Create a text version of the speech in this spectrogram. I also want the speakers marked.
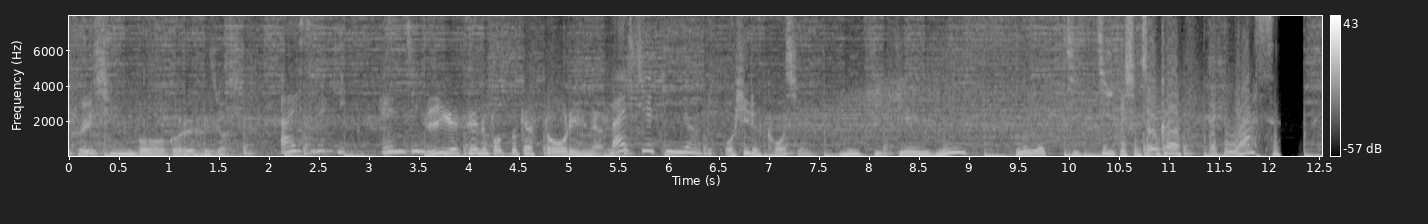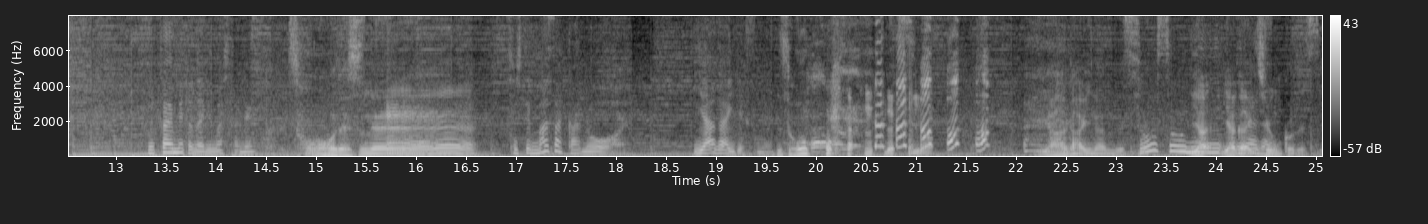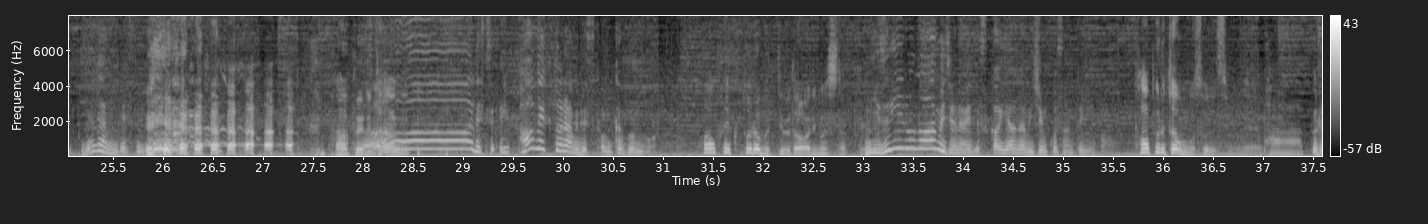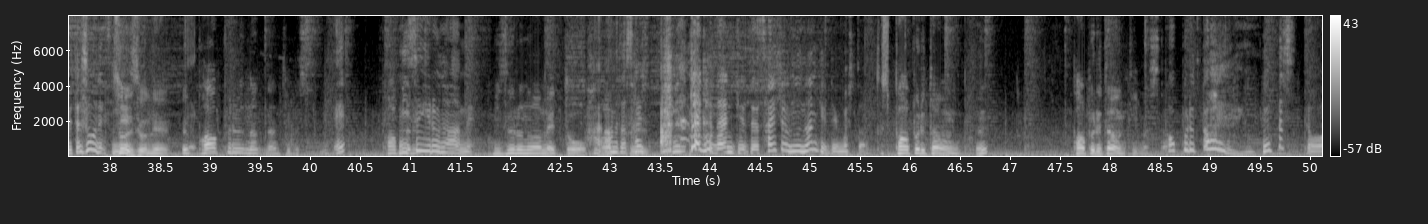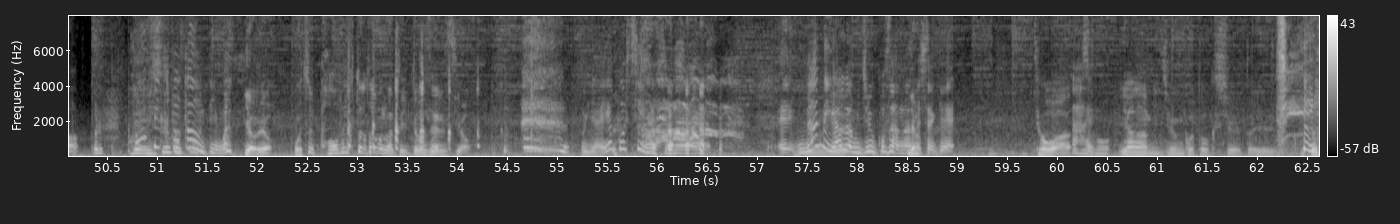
Speaker 1: 食いしん坊ゴルフ女子。
Speaker 2: 愛すべき変人。
Speaker 1: BSN ポッドキャストオリジナル。
Speaker 2: 毎週金曜日。
Speaker 1: お昼更新。
Speaker 3: 日芸にふわちち
Speaker 1: 一緒にか
Speaker 2: やす。2回目となりましたね。
Speaker 3: そうですね、
Speaker 2: えそしてまさかの野外ですね。
Speaker 3: そうなんですよ。野外なんですよ。
Speaker 2: 早々に
Speaker 3: や野外
Speaker 2: 野外。
Speaker 3: 純子です
Speaker 2: 野外ですよ。ね
Speaker 3: パーフェクトラブ
Speaker 2: あーです。よえパーフェクトラブですか？浮かぶのは。
Speaker 3: パーフェクトラブっていう歌はありましたっけ？
Speaker 2: 水色の雨じゃないですか？矢上純子さんといえば。
Speaker 3: パープルタウンもそうですよね。
Speaker 2: パープルってそうですね。
Speaker 3: そうですよね。えパープルなんなんて言いました？
Speaker 2: え？水色の雨。
Speaker 3: 水色の雨と
Speaker 2: あなた最初あなたが何て言って最初の何て言ってました？
Speaker 3: 私パープルタウンん？パープルタウンって言いました。
Speaker 2: パープルタウン言いました？
Speaker 3: あれ？
Speaker 2: パーフェクトタウンって言いまし
Speaker 3: いやいや私パーフェクトタウンなんて言ってませんですよ。
Speaker 2: たややこしいですねえなんで矢上純子さんなんでしたっけ？
Speaker 3: 今日は
Speaker 2: はい。
Speaker 3: その八神純子特集という。
Speaker 2: 違い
